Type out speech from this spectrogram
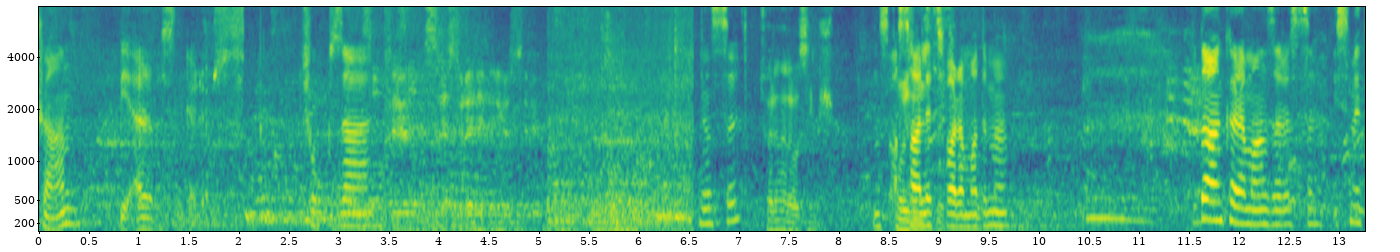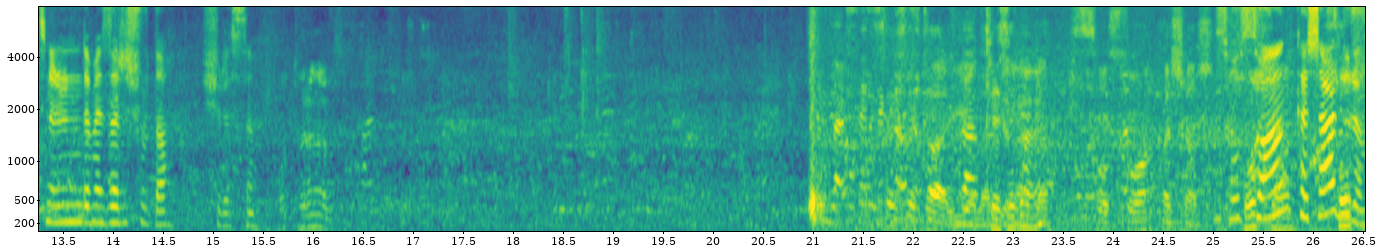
Şu an bir arabasını görüyoruz. Çok güzel. Nasıl? Tören arabasıymış. Nasıl asalet var ama değil mi? Bu da Ankara manzarası. İsmet'in önünde mezarı şurada. Şurası. O tören arabası. SSK yiyorlar SSK? Sos, soğan, kaşar. Sos, soğan, kaşar, dürüm.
